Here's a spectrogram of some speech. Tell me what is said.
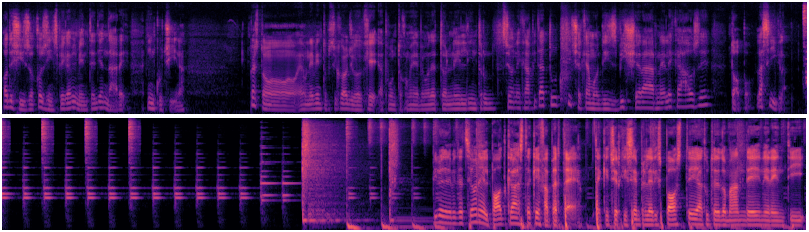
ho deciso così inspiegabilmente di andare in cucina. Questo è un evento psicologico che appunto come abbiamo detto nell'introduzione capita a tutti, cerchiamo di sviscerarne le cause dopo la sigla. Pillole dell'alimentazione è il podcast che fa per te, te che cerchi sempre le risposte a tutte le domande inerenti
